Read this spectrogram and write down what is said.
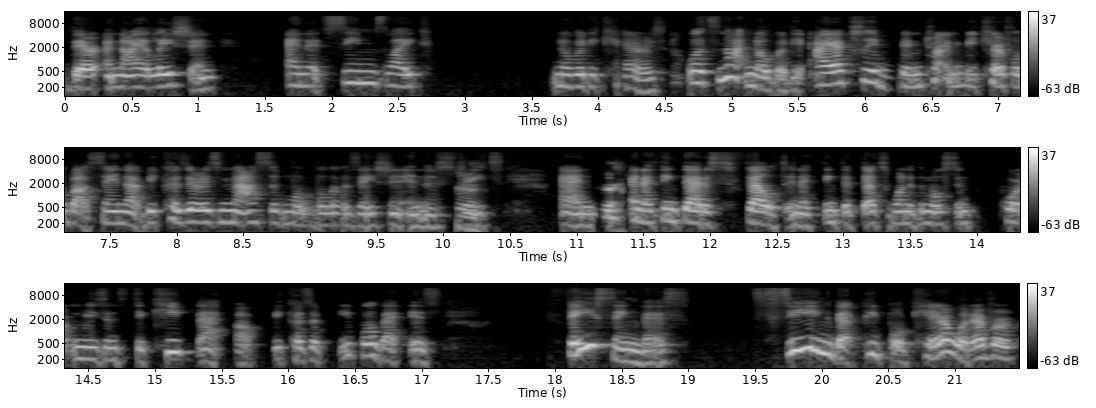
their annihilation. And it seems like nobody cares. Well, it's not nobody. I actually have been trying to be careful about saying that because there is massive mobilization in the streets. Sure. And, sure. and I think that is felt. And I think that that's one of the most important reasons to keep that up because of people that is facing this, seeing that people care, whatever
